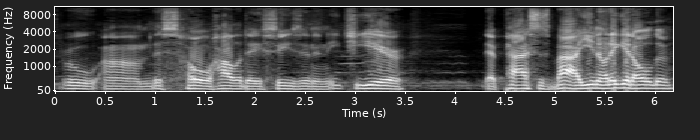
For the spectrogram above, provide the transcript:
through um this whole holiday season, and each year that passes by, you know, they get older.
